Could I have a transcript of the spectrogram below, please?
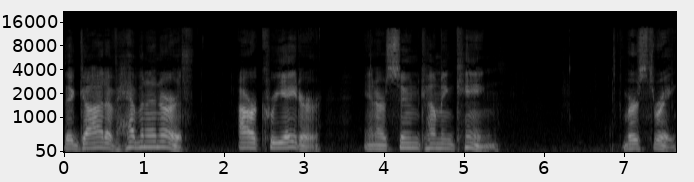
the God of heaven and earth, our Creator, and our soon coming King. Verse 3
